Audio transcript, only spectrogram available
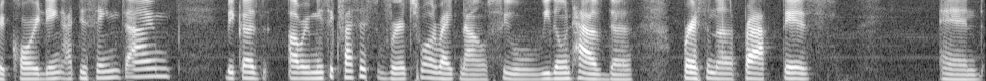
recording at the same time because our music fest is virtual right now, so we don't have the personal practice and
